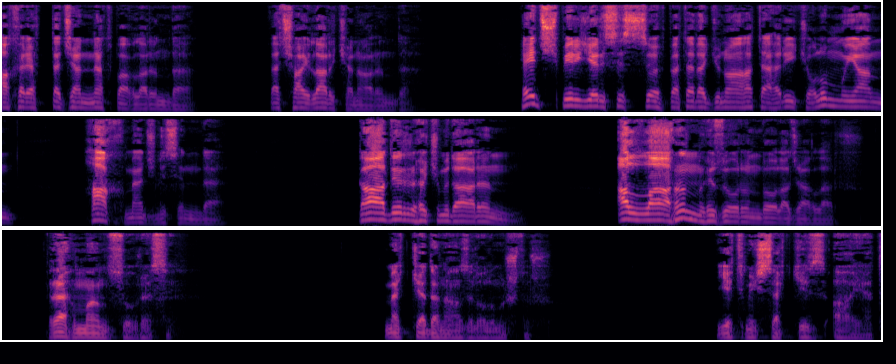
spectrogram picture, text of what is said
ahirətdə cənnət bağlarında və çaylar kənarında, heç bir yersiz söhbətə və günaha təhrik olunmayan haq məclisində, qadir hökmüdarın, Allahın hüzurunda olacaqlar. Rəhman Suresi Məkkədə nazil olmuşdur. 78 ayəd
